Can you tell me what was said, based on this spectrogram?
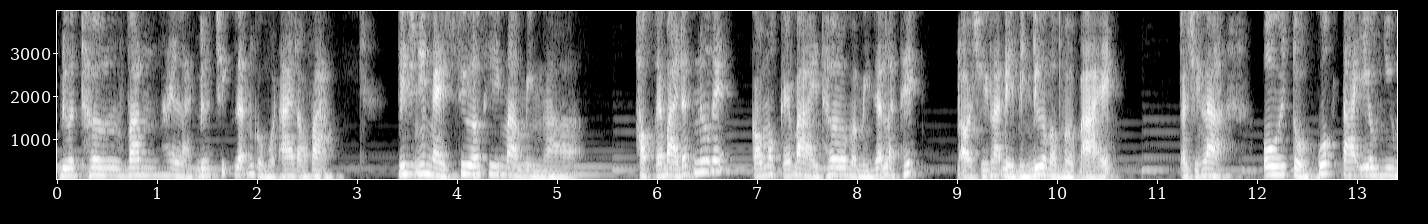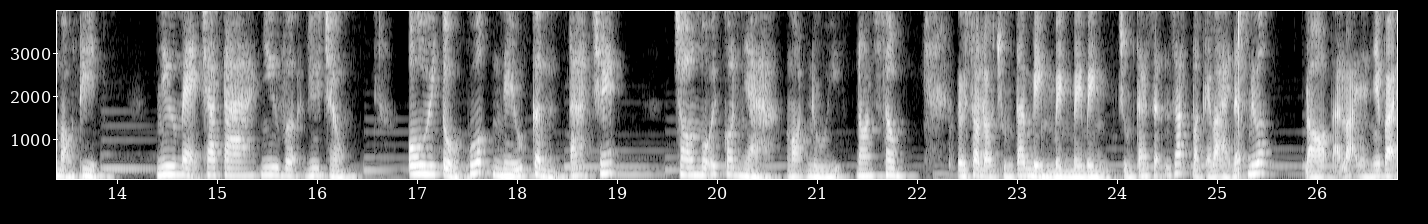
đưa thơ văn hay là đưa trích dẫn của một ai đó vào. Ví dụ như ngày xưa khi mà mình uh, học cái bài đất nước ấy có một cái bài thơ mà mình rất là thích đó chính là để mình đưa vào mở bài ấy. Đó chính là ôi tổ quốc ta yêu như máu thịt như mẹ cha ta như vợ như chồng. Ôi tổ quốc nếu cần ta chết cho mỗi con nhà ngọn núi non sông. Rồi sau đó chúng ta bình bình bình bình chúng ta dẫn dắt vào cái bài đất nước. Đó đại loại là như vậy.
